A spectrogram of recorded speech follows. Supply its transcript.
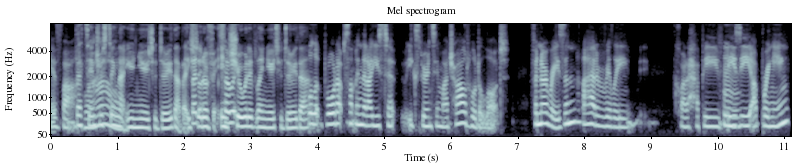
ever. That's interesting that you knew to do that. That you But sort of it- so it- intuitively knew to do that. Well, it brought up something that I used to experience in my childhood a lot for no reason. I had a really quite a happy, Hmm. easy upbringing,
